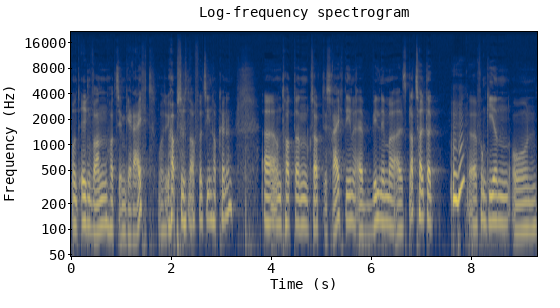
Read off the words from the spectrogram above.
Und irgendwann hat es ihm gereicht, was ich absolut nachvollziehen habe können, äh, und hat dann gesagt, es reicht ihm, er will nicht mehr als Platzhalter äh, fungieren und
